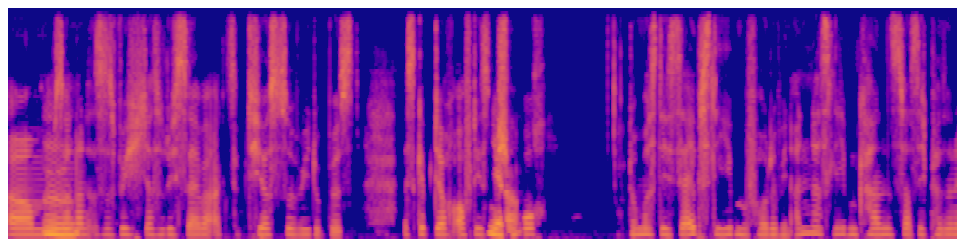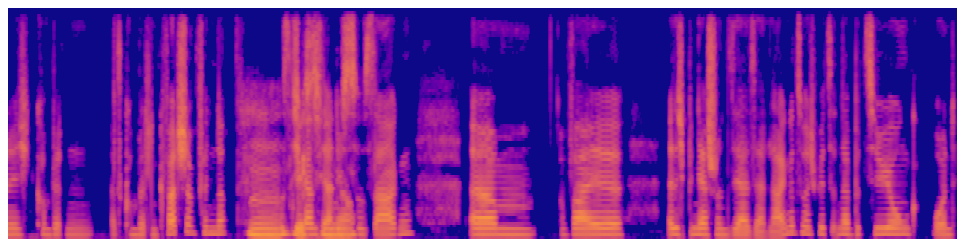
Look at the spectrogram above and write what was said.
ähm, Mhm. sondern es ist wichtig, dass du dich selber akzeptierst, so wie du bist. Es gibt ja auch oft diesen Ja. Spruch: „Du musst dich selbst lieben, bevor du wen anders lieben kannst“, was ich persönlich kompletten als kompletten Quatsch empfinde, Mhm, muss ich ganz ehrlich ja. so sagen. Ähm, weil also, ich bin ja schon sehr, sehr lange zum Beispiel jetzt in 'ner Beziehung und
